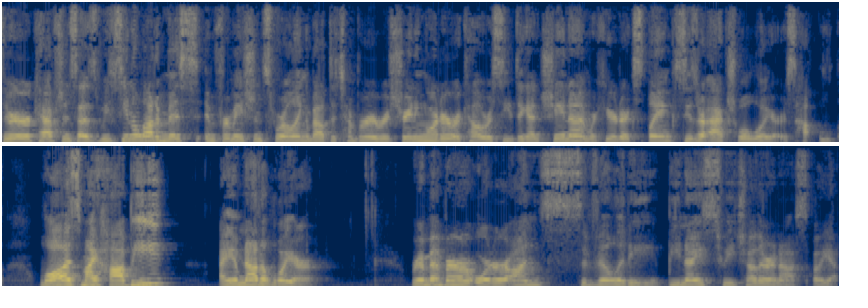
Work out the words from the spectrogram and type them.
their caption says, We've seen a lot of misinformation swirling about the temporary restraining order Raquel received against Scheana, and we're here to explain because these are actual lawyers. Ho- law is my hobby. I am not a lawyer. Remember our order on civility. Be nice to each other and us. Oh, yeah.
